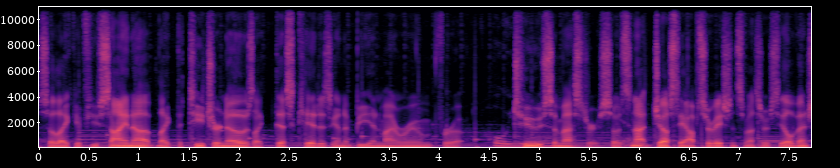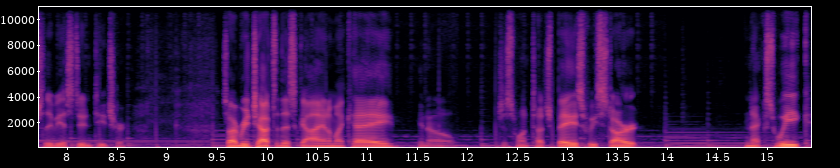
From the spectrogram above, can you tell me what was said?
so like if you sign up like the teacher knows like this kid is going to be in my room for a, oh, Whole two semesters. So it's not just the observation semesters. He'll eventually be a student teacher. So I reach out to this guy and I'm like, hey, you know, just want to touch base. We start next week,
